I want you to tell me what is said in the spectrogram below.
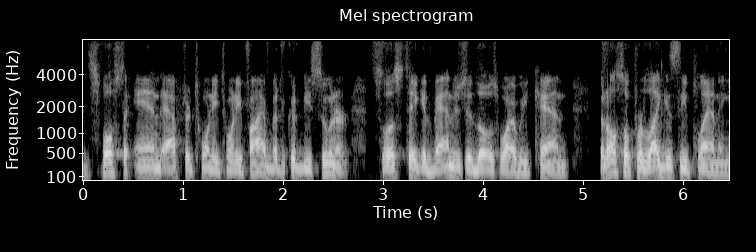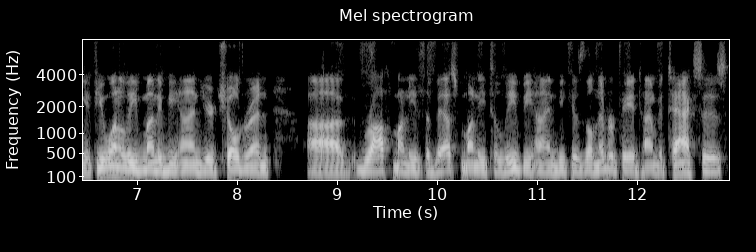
it's supposed to end after 2025, but it could be sooner. So let's take advantage of those while we can. But also for legacy planning, if you want to leave money behind your children uh, Roth money is the best money to leave behind because they'll never pay a time of taxes.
